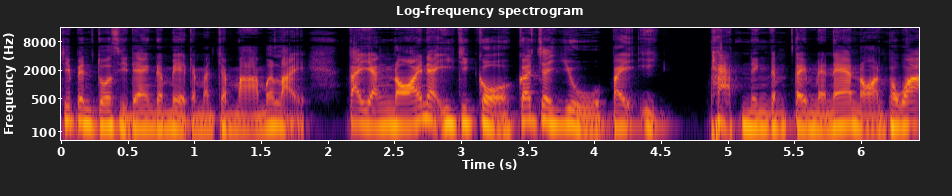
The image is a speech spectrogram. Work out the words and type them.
ที่เป็นตัวสีแดงดาเมจมันจะมาเมื่อไหร่ แต่อย่างน้อยเนี่ยอิจิโกะก็จะอยู่ไปอีกแพทหนึ่งเต็มๆเนี่ยแน่นอน เพราะว่า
